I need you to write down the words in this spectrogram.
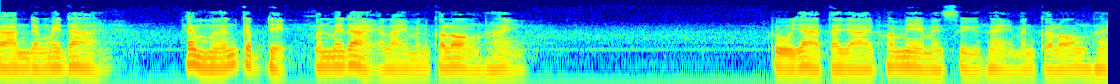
การยังไม่ได้ แค่เหมือนกับเด็กมันไม่ได้อะไรมันก็ร้องไห้ ปู่ย่าตายายพ่อแม่ไม่ซื้อให้ มันก็ร้องไห้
